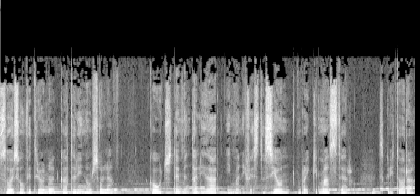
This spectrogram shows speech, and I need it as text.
Soy su anfitriona, Catherine Úrsula, coach de mentalidad y manifestación, Reiki Master, escritora,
